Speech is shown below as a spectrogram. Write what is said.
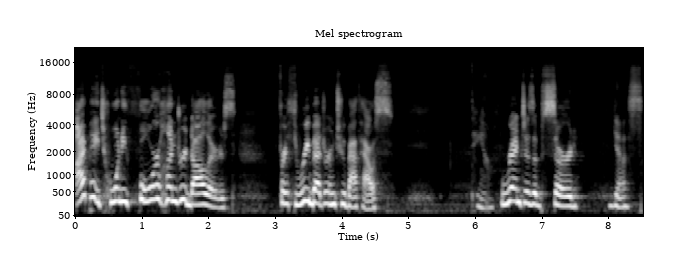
i pay $2400 for three bedroom two bath house Damn. rent is absurd Yes.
